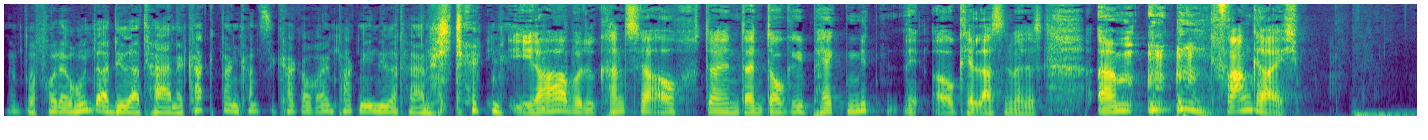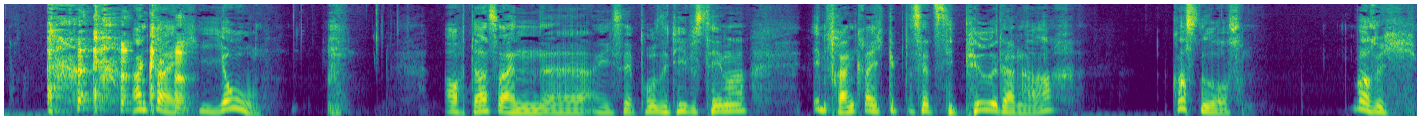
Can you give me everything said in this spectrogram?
bevor der Hund an die Laterne kackt, dann kannst du die Kacke auch reinpacken, in die Laterne stecken. Ja, aber du kannst ja auch dein, dein Doggy-Pack mit, nee, okay, lassen wir das. Ähm, Frankreich. Frankreich, jo. Auch das ein äh, eigentlich sehr positives Thema. In Frankreich gibt es jetzt die Pille danach kostenlos, was ich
